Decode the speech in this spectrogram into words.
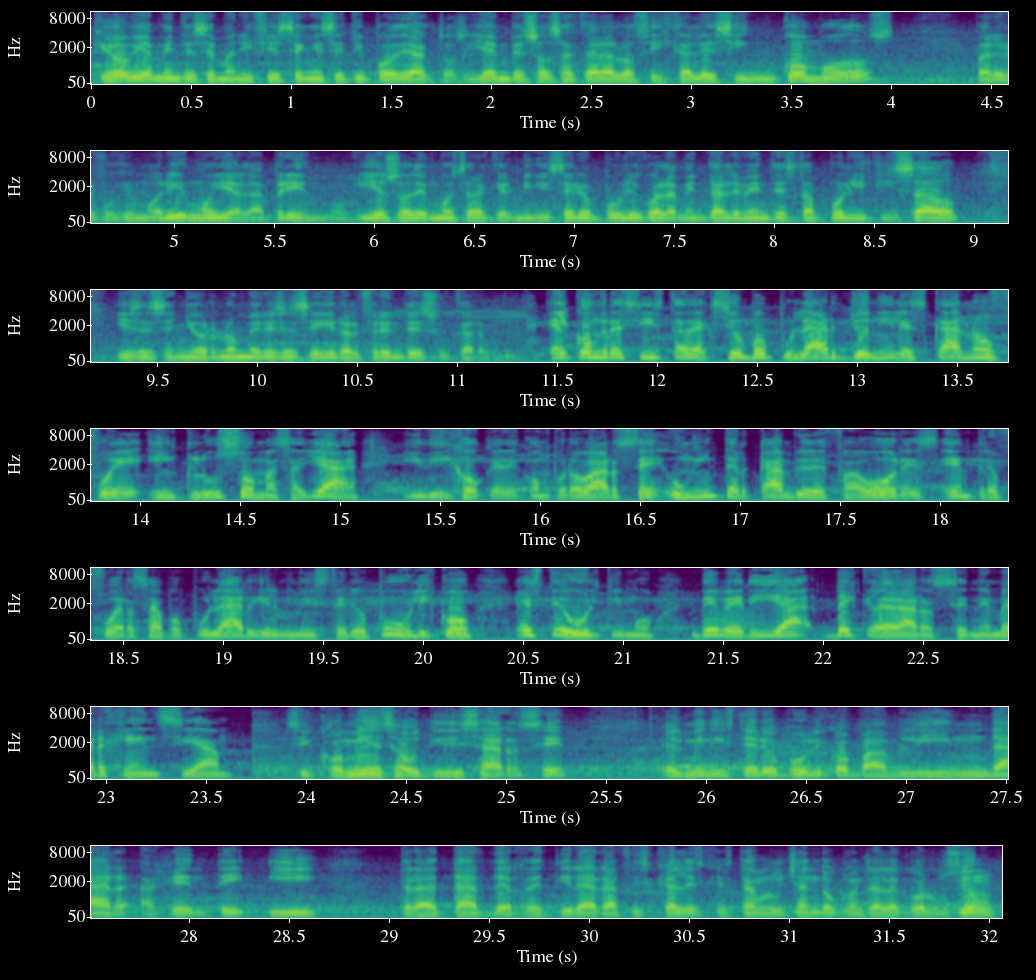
que obviamente se manifiesta en ese tipo de actos. Ya empezó a sacar a los fiscales incómodos para el Fujimorismo y al aprismo. Y eso demuestra que el Ministerio Público lamentablemente está politizado y ese señor no merece seguir al frente de su cargo. El congresista de Acción Popular, Johnny Lescano, fue incluso más allá y dijo que de comprobarse un intercambio de favores entre Fuerza Popular y el Ministerio Público, este último debería declararse en emergencia. Si comienza a utilizarse el Ministerio Público para blindar a gente y tratar de retirar a fiscales que están luchando contra la corrupción,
